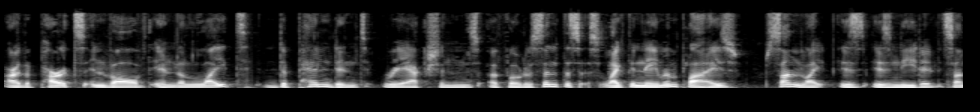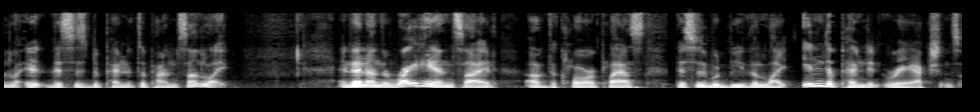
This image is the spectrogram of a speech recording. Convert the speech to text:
are the parts involved in the light-dependent reactions of photosynthesis. Like the name implies, sunlight is, is needed. Sunlight, this is dependent upon sunlight. And then on the right-hand side of the chloroplast, this is, would be the light-independent reactions,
